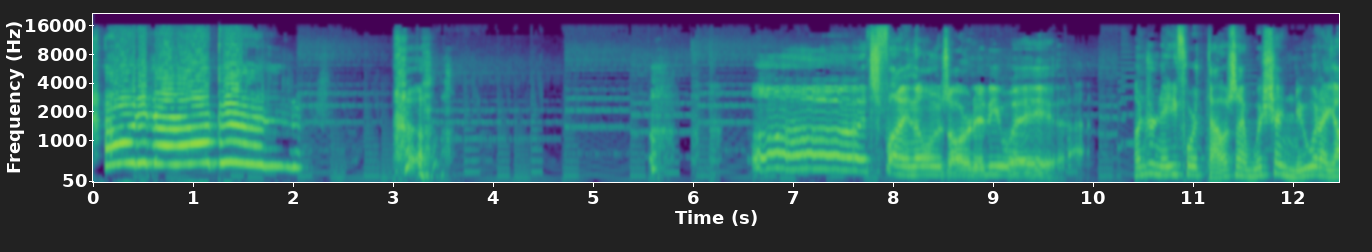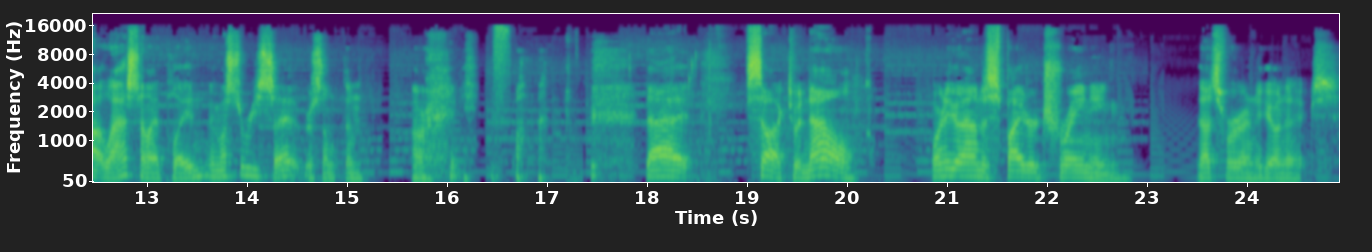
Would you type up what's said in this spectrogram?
one was hard anyway. 184,000? I wish I knew what I got last time I played. It must have reset or something. Alright, That sucked, but now we're gonna go down to spider training. That's where we're gonna go next.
